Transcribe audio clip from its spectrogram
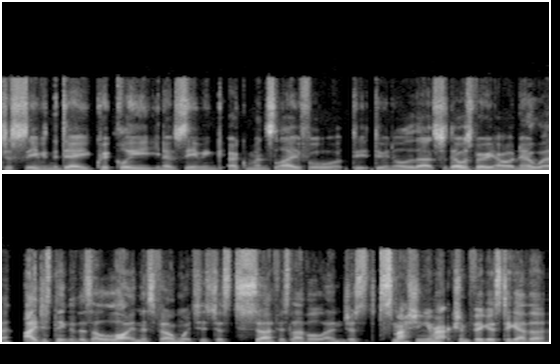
just saving the day quickly, you know, saving Aquaman's life or do, doing all of that. So that was very out of nowhere. I just think that there's a lot in this film which is just surface level and just smashing your action figures together.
